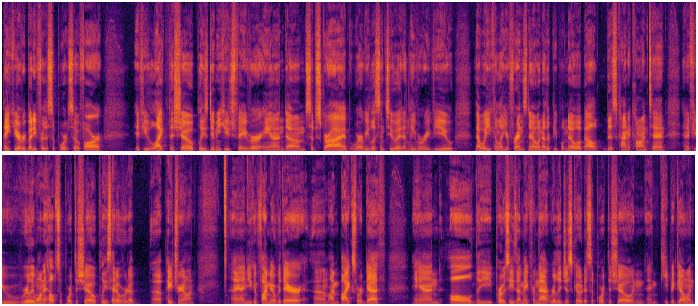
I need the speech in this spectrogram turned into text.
thank you everybody for the support so far. If you like the show, please do me a huge favor and um, subscribe wherever you listen to it and leave a review. That way, you can let your friends know and other people know about this kind of content. And if you really want to help support the show, please head over to uh, Patreon and you can find me over there. Um, I'm Bikes or Death. And all the proceeds I make from that really just go to support the show and, and keep it going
